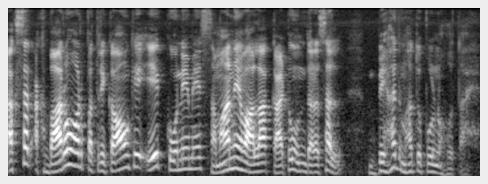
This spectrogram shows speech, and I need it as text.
अक्सर अखबारों और पत्रिकाओं के एक कोने में समाने वाला कार्टून दरअसल बेहद महत्वपूर्ण होता है।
